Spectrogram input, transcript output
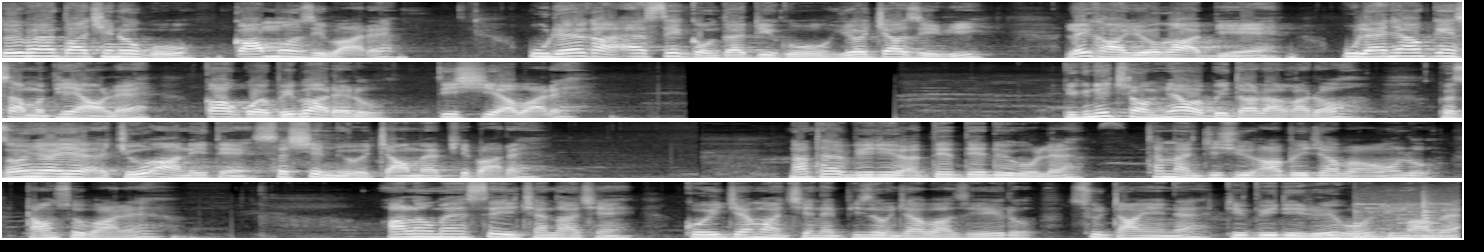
သွေးဝမ်းသွားခြင်းတို့ကိုကောင်းမွန်စေပါတယ်ဥထဲကအက်ဆစ်ဂုံတက်တိကိုရော့ကျစေပြီးလက်ခေါင်ယောဂအပြင်ဥလန်းချောင်းကင်းစာမဖြစ်အောင်လဲ ကောက်ွယ်ပေးပါတယ်လို့သိရှိရပါတယ်ဒီကနေ့ကျွန်တော်မျှဝေပေးသွားတာကတော့ကစွန်ရရဲ့အကျိုးအာနိသင်18မျိုးအကြောင်းပဲဖြစ်ပါတယ်နောက်ထပ်ဗီဒီယိုအသစ်အသစ်တွေကိုလည်းထပ်မံကြည့်ရှုအားပေးကြပါအောင်လို့တောင်းဆိုပါတယ်အားလုံးပဲစိတ်ချမ်းသာခြင်းကိုယ်ကြီးကျန်းမာခြင်းနဲ့ပြည့်စုံကြပါစေလို့ဆုတောင်းရင်းနဲ့ဒီဗီဒီယိုတွေကိုဒီမှာပဲ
